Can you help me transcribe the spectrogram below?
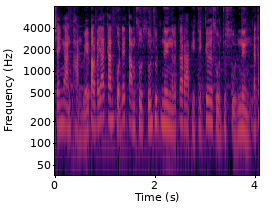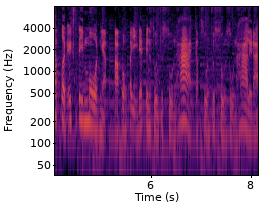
ใช้งานผ่านเว็บปรับระยะการกดได้ต่ำสุด 0.1 แล้วก็ Rapid Trigger 0.01 แต่ถ้าเปิด Extreme Mode เนี่ยปรับลงไปอีกได้เป็น 0.05 กับ 0.005 เลยนะ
